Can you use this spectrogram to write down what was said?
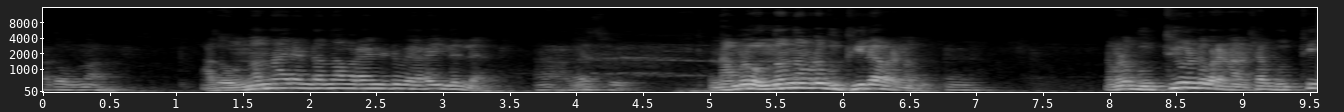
അതൊന്നാണ്. അത് ഒന്നെന്നാ രണ്ടെന്നാ പറയാനായിട്ട് വേറെ ഇല്ലല്ല. നമ്മൾ ഒന്നെന്ന് നമ്മുടെ ബുദ്ധിയിലാണ് പറയണത്. നമ്മുടെ ബുദ്ധി കൊണ്ട് പറയണം പക്ഷെ ബുദ്ധി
